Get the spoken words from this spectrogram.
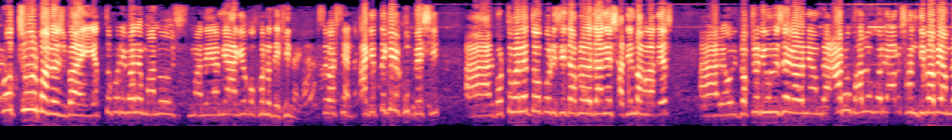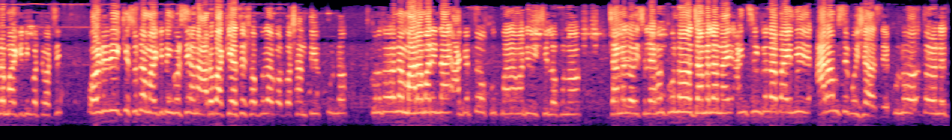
প্রচুর মানুষ ভাই। এত পরিমাণে মানুষ মানে আমি আগে কখনো দেখি নাই। বুঝতে পারছেন? আগের থেকে খুব বেশি। আর বর্তমানে তো পরিস্থিতি আপনারা জানেন স্বাধীন বাংলাদেশ। আর ওই ডক্টর ইউনুসের কারণে আমরা আরও ভালো করে আরও শান্তিভাবে আমরা মার্কেটিং করতে পারছি। অলরেডি কিছুটা মার্কেটিং করছি এখন আরও বাকি আছে সবগুলো করব শান্তিপূর্ণ কোনো ধরনের মারামারি নাই। আগের তো খুব মারামারি হয়েছিল কোনো ঝামেলা হয়েছিল এখন কোনো ঝামেলা নাই। আইন শৃঙ্খলা বাহিনী আরামসে বসে আছে, কোনো ধরনের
